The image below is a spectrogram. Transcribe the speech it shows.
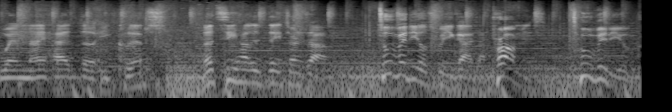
when I had the eclipse. Let's see how this day turns out. Two videos for you guys, I promise. Two videos.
